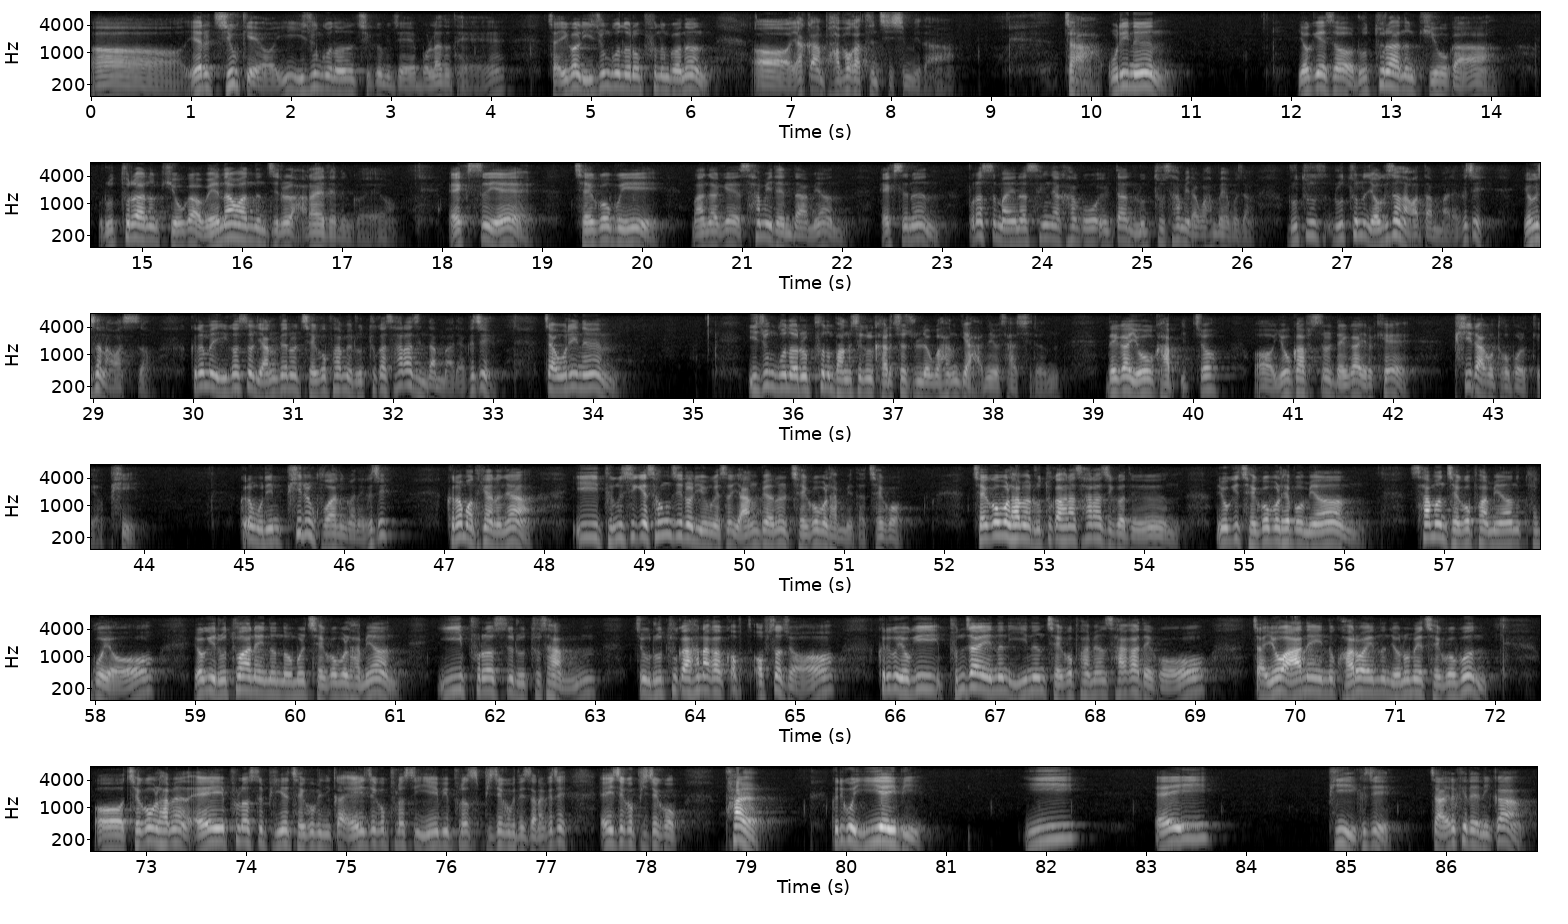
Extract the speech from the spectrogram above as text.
어, 얘를 지울게요. 이 이중근호는 지금 이제 몰라도 돼. 자, 이걸 이중근호로 푸는 거는 어, 약간 바보 같은 짓입니다. 자, 우리는 여기에서 루트라는 기호가 루트라는 기호가 왜 나왔는지를 알아야 되는 거예요. x의 제곱이 만약에 3이 된다면 x는 플러스 마이너스 생략하고 일단 루트 3이라고 한번 해보자. 루트, 루트는 여기서 나왔단 말이야. 그지? 여기서 나왔어. 그러면 이것을 양변을 제곱하면 루트가 사라진단 말이야. 그지? 자, 우리는 이중분호를 푸는 방식을 가르쳐 주려고 하는 게 아니에요. 사실은. 내가 요 값 있죠? 어, 요 값을 내가 이렇게 p라고 둬볼게요. p. 그럼 우린 p를 구하는 거네. 그지? 그럼 어떻게 하느냐? 이 등식의 성질을 이용해서 양변을 제곱을 합니다. 제곱. 제곱을 하면 루트가 하나 사라지거든. 여기 제곱을 해보면 3은 제곱하면 9고요. 여기 루트 안에 있는 놈을 제곱을 하면 2 플러스 루트 3. 즉 루트가 하나가 없어져. 그리고 여기 분자에 있는 2는 제곱하면 4가 되고 자, 요 안에 있는 괄호에 있는 요 놈의 제곱은 어, 제곱을 하면 a 플러스 b의 제곱이니까 a 제곱 플러스 2ab 플러스 b 제곱이 되잖아. 그지? a 제곱 b 제곱 8 그리고 2ab 2a b 그지? 자, 이렇게 되니까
